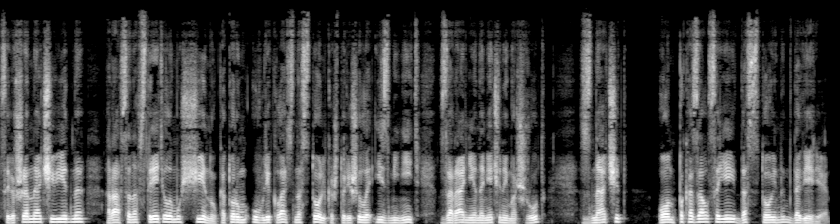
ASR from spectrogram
Совершенно очевидно, раз она встретила мужчину, которым увлеклась настолько, что решила изменить заранее намеченный маршрут, значит, он показался ей достойным доверия.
